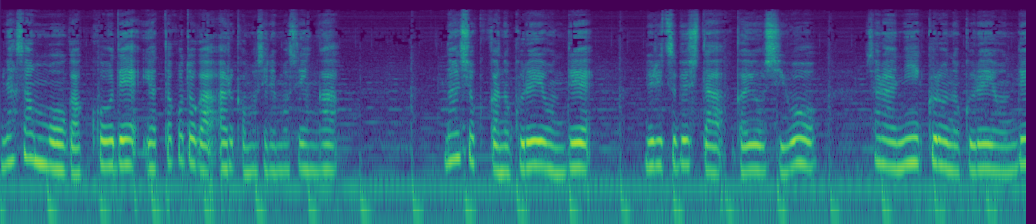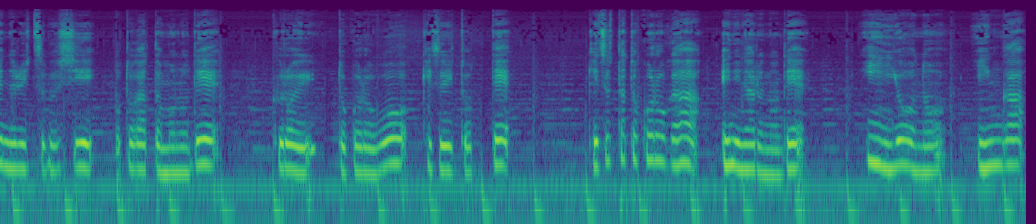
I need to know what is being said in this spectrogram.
皆さんも学校でやったことがあるかもしれませんが何色かのクレヨンで塗りつぶした画用紙をさらに黒のクレヨンで塗りつぶし尖ったもので黒いところを削り取って削ったところが絵になるので陰陽の因果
